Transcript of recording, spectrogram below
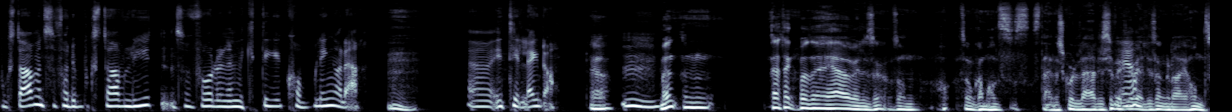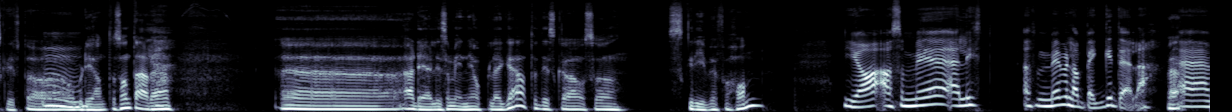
bokstaven, så får du bokstavlyden, så får du den viktige koblinga der. Eh, I tillegg, da. ja. Men mm, jeg tenker på det, jeg er jo veldig så, sånn, som gammel Steinerskolelærer, selvfølgelig Ja. veldig sånn glad i håndskrift og, og blyant og sånt. Er det, eh, er det liksom inn i opplegget, at de skal også skrive for hånd? Ja, altså vi er litt altså, Vi vil ha begge deler. Ja. Eh,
